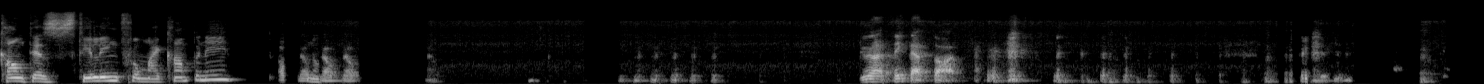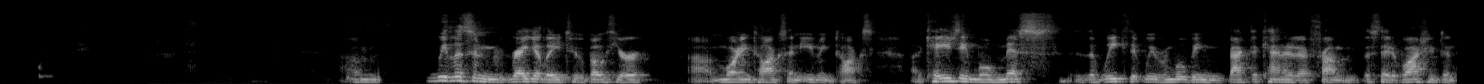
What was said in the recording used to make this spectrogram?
count as stealing from my company? Oh, no, no, no, no. no. Do not think that thought. um, we listen regularly to both your uh, morning talks and evening talks. Occasionally, we'll miss the week that we were moving back to Canada from the state of Washington.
